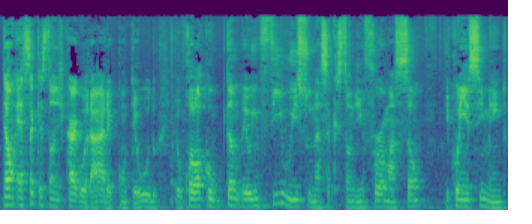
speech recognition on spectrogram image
Então, essa questão de carga horária, conteúdo, eu coloco, eu enfio isso nessa questão de informação e conhecimento,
